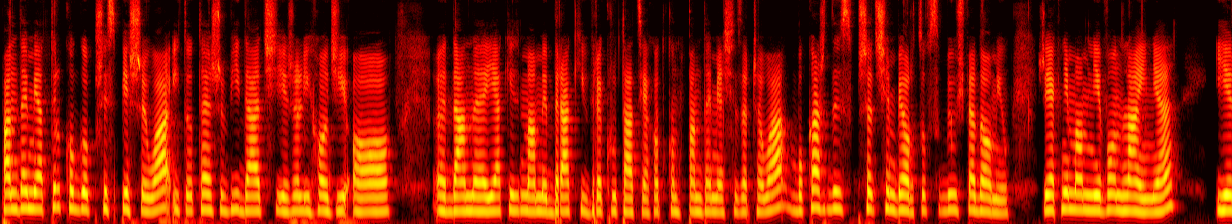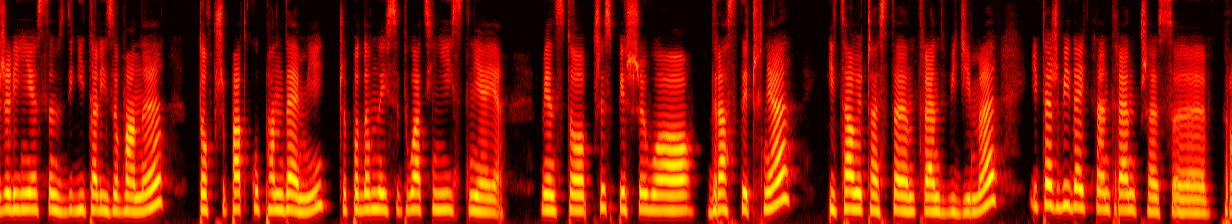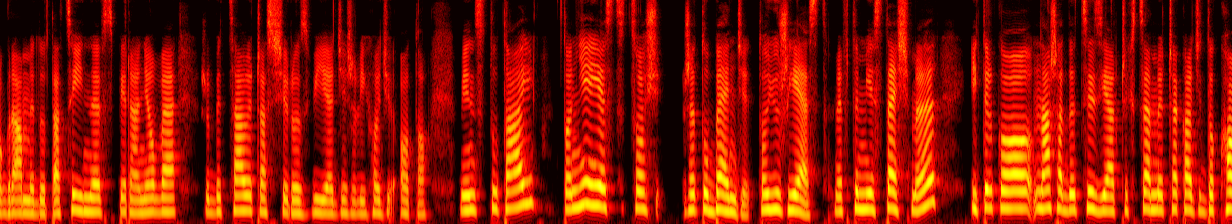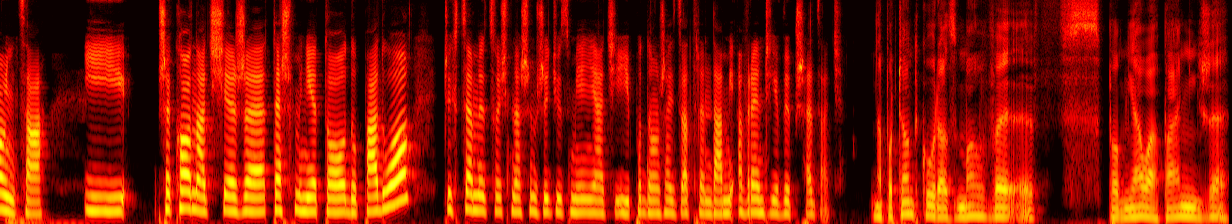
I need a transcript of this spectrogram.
Pandemia tylko go przyspieszyła i to też widać, jeżeli chodzi o e, dane, jakie mamy braki w rekrutacjach, odkąd pandemia się zaczęła, bo każdy z przedsiębiorców sobie uświadomił, że jak nie mam mnie w online i jeżeli nie jestem zdigitalizowany, to w przypadku pandemii czy podobnej sytuacji nie istnieje więc to przyspieszyło drastycznie i cały czas ten trend widzimy i też widać ten trend przez e, programy dotacyjne, wspieraniowe, żeby cały czas się rozwijać, jeżeli chodzi o to. Więc tutaj to nie jest coś, że to będzie, to już jest. My w tym jesteśmy i tylko nasza decyzja, czy chcemy czekać do końca i przekonać się, że też mnie to dopadło, czy chcemy coś w naszym życiu zmieniać i podążać za trendami, a wręcz je wyprzedzać. Na początku rozmowy e, wspomniała Pani, że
